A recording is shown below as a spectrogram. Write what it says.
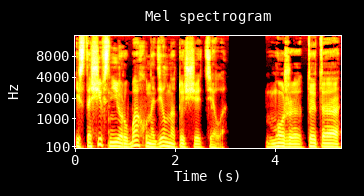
и, стащив с нее рубаху, надел на тощее тело. «Может, это...»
